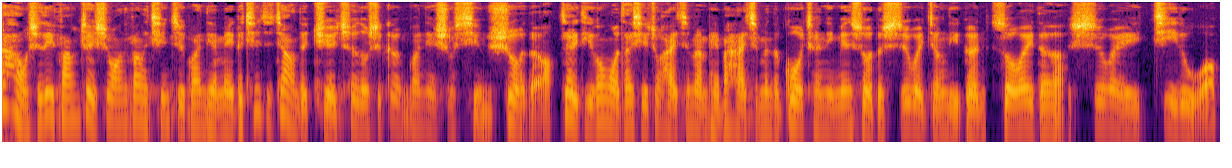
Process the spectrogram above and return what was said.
大家好，我是丽芳，这里是王立芳的亲子观点。每个亲子教养的决策都是个人观点所形塑的哦。这里提供我在协助孩子们、陪伴孩子们的过程里面所有的思维整理跟所谓的思维记录哦。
